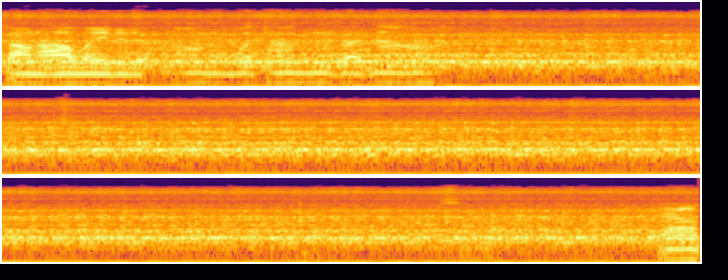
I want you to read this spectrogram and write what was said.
I don't know how late it is. I don't know what time it is right now. Yeah,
